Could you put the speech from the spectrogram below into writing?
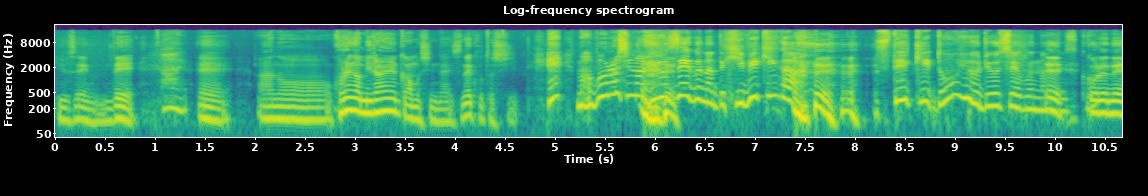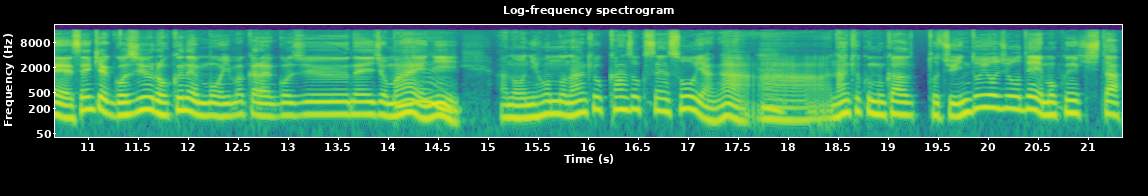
流星群で、はい、えーあのー、これが見られるかもしれないですね今年。え幻の流星群なんて響きが 素敵。どういう流星群なんですか？これね1956年も今から50年以上前に、うん、あの日本の南極観測船宗谷が、うん、あ南極向かう途中インド洋上で目撃した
